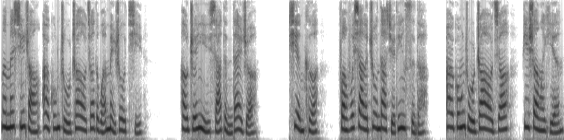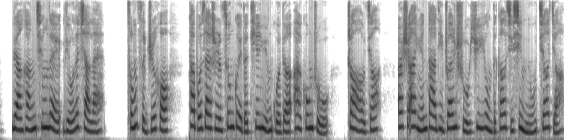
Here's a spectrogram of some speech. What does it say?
慢慢欣赏二公主赵傲娇的完美肉体，好整以暇等待着。片刻，仿佛下了重大决定似的，二公主赵傲娇闭上了眼，两行清泪流了下来。从此之后，她不再是尊贵的天云国的二公主赵傲娇，而是暗元大帝专属御用的高级性奴娇娇。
